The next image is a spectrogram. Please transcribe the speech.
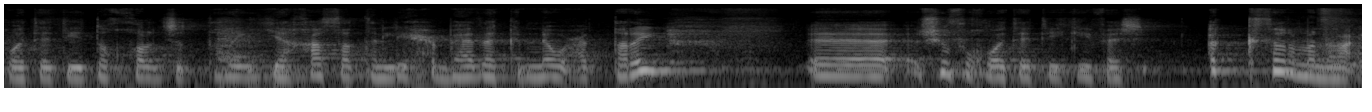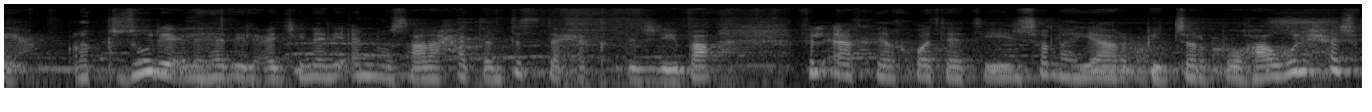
خواتاتي تخرج طرية خاصة اللي يحب هذاك النوع الطري. شوفوا خواتاتي كيفاش أكثر من رائعه ركزوا لي على هذه العجينة لأنه صراحة تستحق التجربة. في الاخير خواتاتي إن شاء الله يا ربي تجربوها. والحشو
